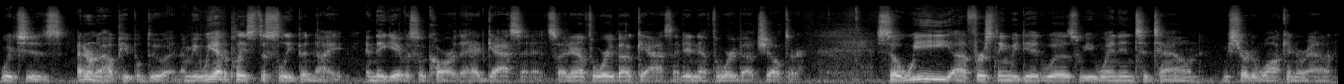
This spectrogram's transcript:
which is, I don't know how people do it. I mean, we had a place to sleep at night, and they gave us a car that had gas in it. So I didn't have to worry about gas, I didn't have to worry about shelter. So we, uh, first thing we did was we went into town, we started walking around.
